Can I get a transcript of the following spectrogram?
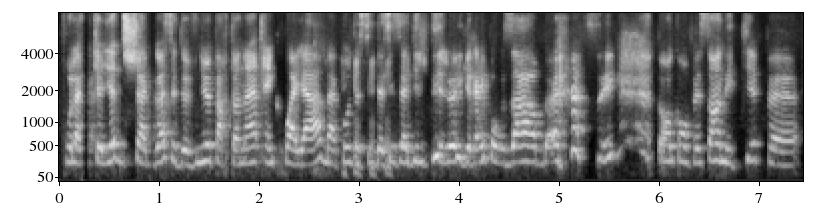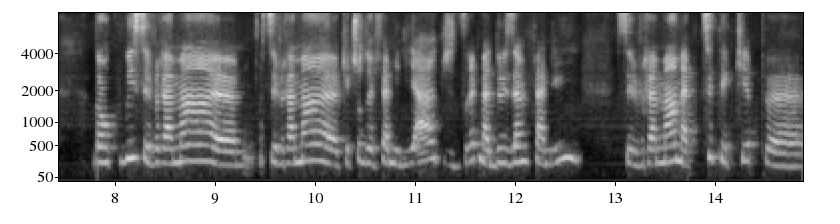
pour la cueillette du chaga, c'est devenu un partenaire incroyable à cause de ses, habiletés-là. Il grimpe aux arbres. donc, on fait ça en équipe. Donc oui, c'est vraiment, euh, c'est vraiment euh, quelque chose de familial. Puis je dirais que ma deuxième famille, c'est vraiment ma petite équipe euh,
